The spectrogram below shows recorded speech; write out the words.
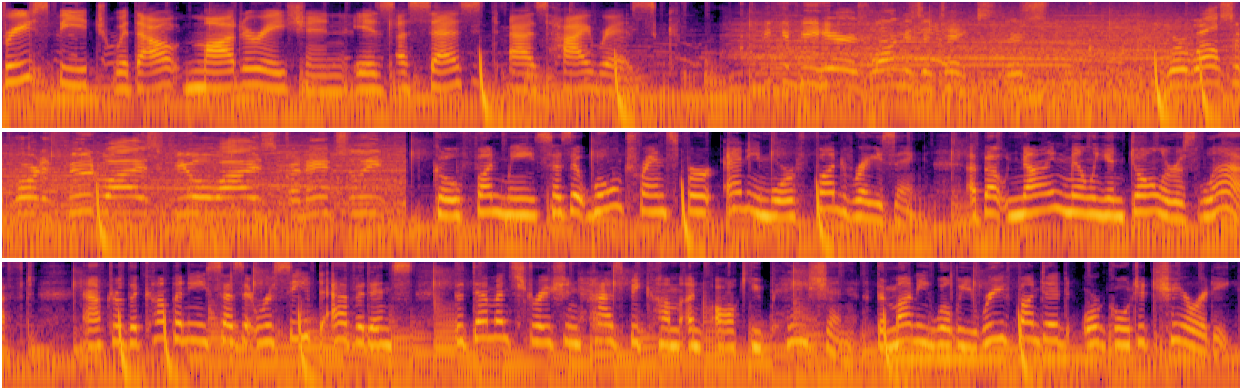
Free speech without moderation is assessed as high risk. We can be here as long as it takes. There's, we're well supported food wise, fuel wise, financially. GoFundMe says it won't transfer any more fundraising, about $9 million left, after the company says it received evidence the demonstration has become an occupation. The money will be refunded or go to charity.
